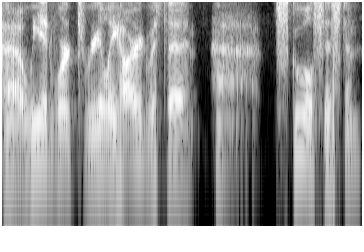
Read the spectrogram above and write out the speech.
uh, we had worked really hard with the uh, school system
